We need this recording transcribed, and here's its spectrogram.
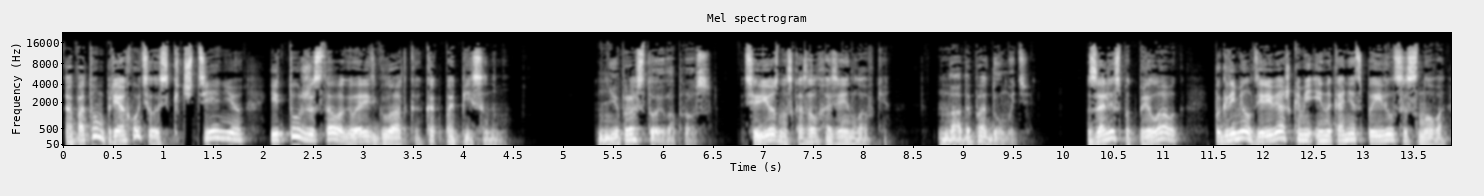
а потом приохотилась к чтению и тут же стала говорить гладко, как по писанному. Непростой вопрос, серьезно сказал хозяин лавки. Надо подумать. Залез под прилавок, погремел деревяшками и наконец появился снова,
